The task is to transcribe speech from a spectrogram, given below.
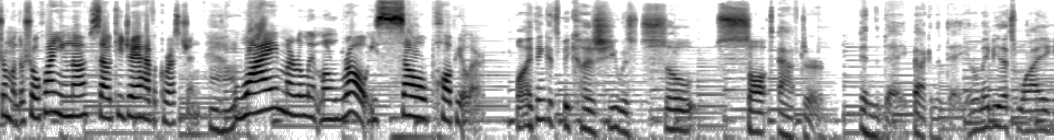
这么的受欢迎呢？So TJ, I have a question. Why Marilyn Monroe is so popular? Well, I think it's because she was so sought after in the day, back in the day. You know, maybe that's why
